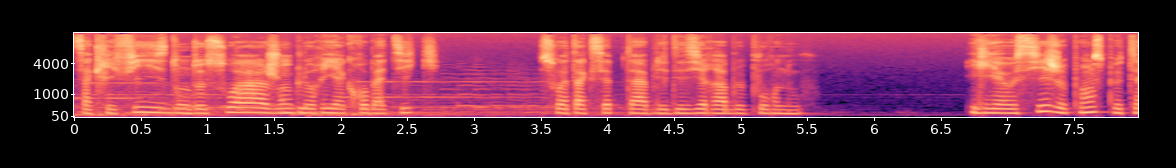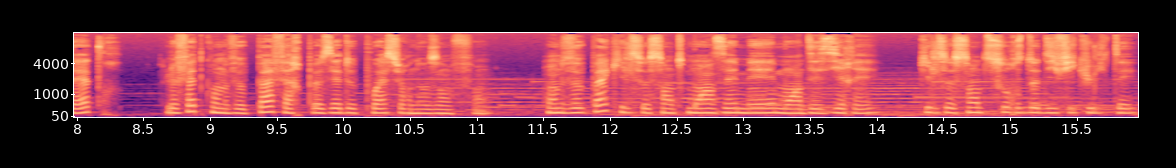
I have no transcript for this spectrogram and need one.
sacrifice, don de soi, jonglerie acrobatique, soit acceptable et désirable pour nous. Il y a aussi, je pense peut-être, le fait qu'on ne veut pas faire peser de poids sur nos enfants. On ne veut pas qu'ils se sentent moins aimés, moins désirés, qu'ils se sentent source de difficultés.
